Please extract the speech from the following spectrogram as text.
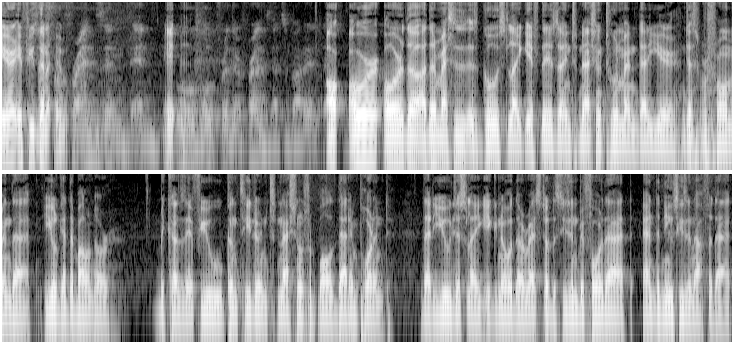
year, like- if you're gonna- for friends and and It- who vote for their friends, that's about it. or or, or the other message is goes like if there's an international tournament that year, just perform in that, you'll get the Ballon d'Or. Because if you consider international football that important, that you just like ignore the rest of the season before that and the new season after that.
